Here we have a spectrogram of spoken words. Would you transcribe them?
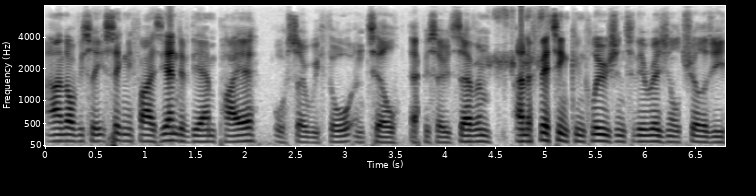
And obviously, it signifies the end of the Empire, or so we thought until Episode 7, and a fitting conclusion to the original trilogy,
